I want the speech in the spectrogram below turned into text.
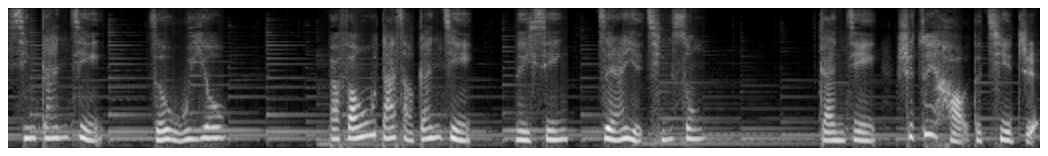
心干净，则无忧。把房屋打扫干净，内心自然也轻松。干净是最好的气质。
